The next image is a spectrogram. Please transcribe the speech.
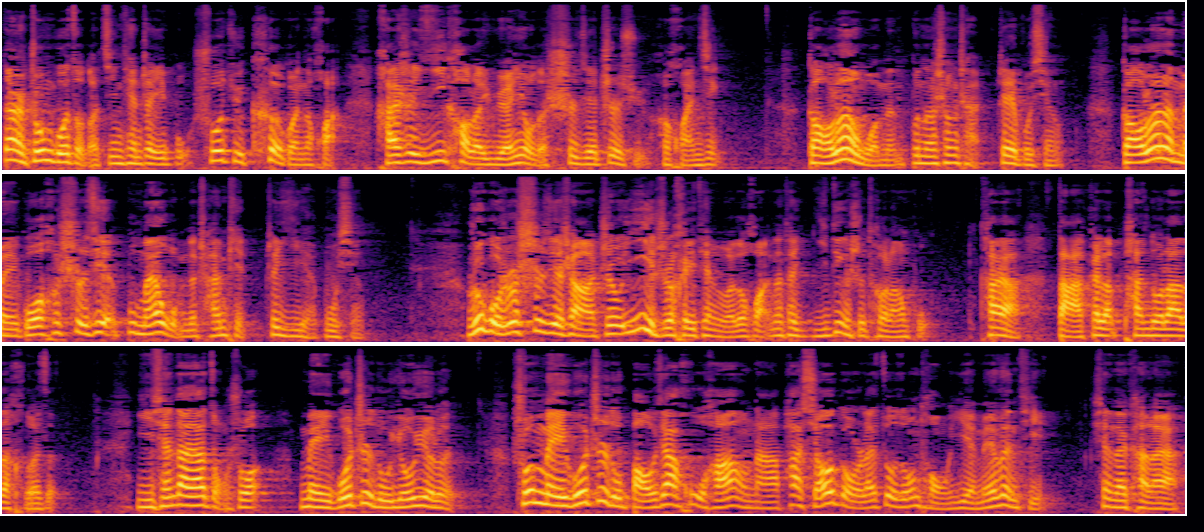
但是中国走到今天这一步，说句客观的话，还是依靠了原有的世界秩序和环境。搞乱我们不能生产，这不行；搞乱了美国和世界不买我们的产品，这也不行。如果说世界上只有一只黑天鹅的话，那它一定是特朗普。他呀打开了潘多拉的盒子。以前大家总说美国制度优越论，说美国制度保驾护航，哪怕小狗来做总统也没问题。现在看来啊，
